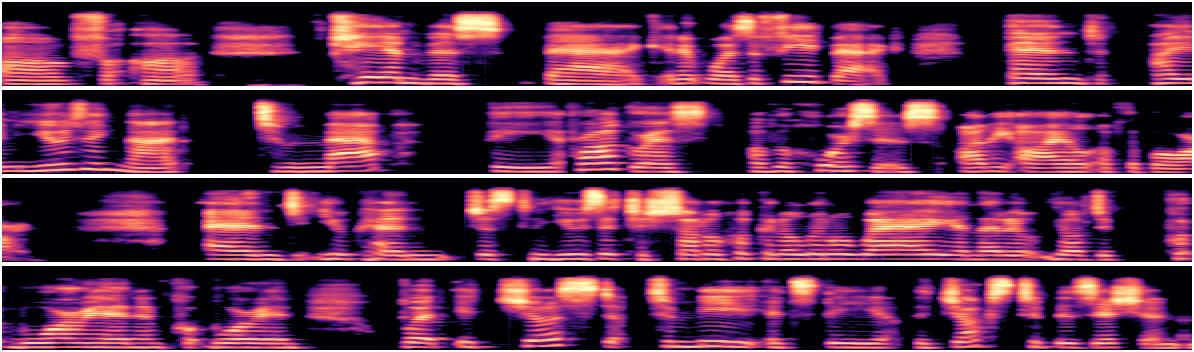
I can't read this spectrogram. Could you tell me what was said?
of uh, canvas bag, and it was a feed bag. And I am using that to map the progress of the horses on the aisle of the barn. And you can just use it to shuttle hook it a little way, and then you'll have to put more in and put more in but it just to me it's the the juxtaposition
